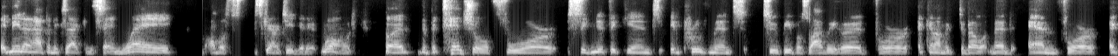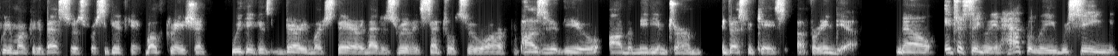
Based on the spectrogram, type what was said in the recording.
it may not happen exactly the same way, almost it's guaranteed that it won't, but the potential for significant improvement to people's livelihood, for economic development, and for equity market investors for significant wealth creation, we think is very much there. And that is really central to our positive view on the medium term investment case uh, for India. Now, interestingly and happily, we're seeing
